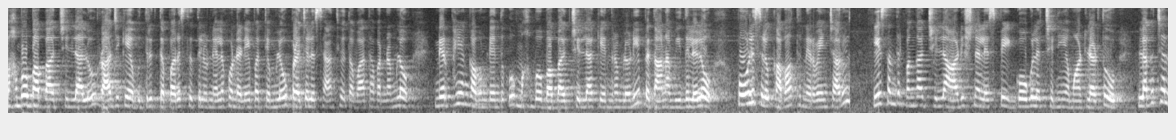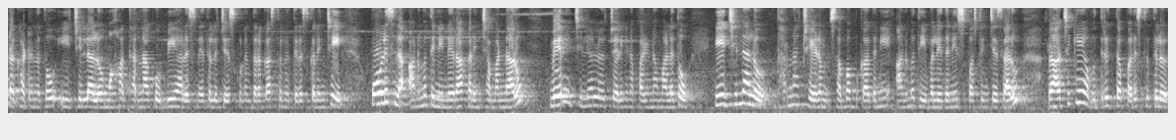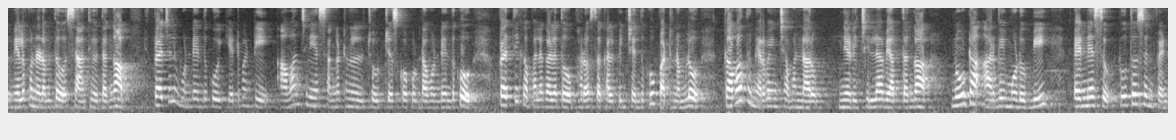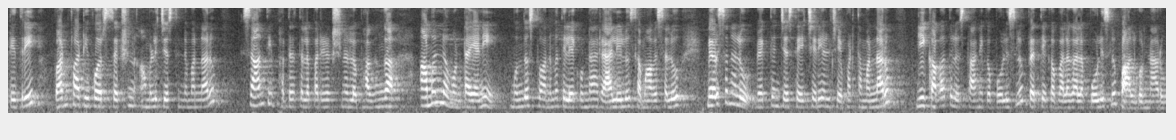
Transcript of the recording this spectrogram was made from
మహబూబాబాద్ జిల్లాలో రాజకీయ ఉద్రిక్త పరిస్థితులు నెలకొన్న నేపథ్యంలో ప్రజలు శాంతియుత వాతావరణంలో నిర్భయంగా ఉండేందుకు మహబూబాబాద్ జిల్లా కేంద్రంలోని ప్రధాన వీధులలో పోలీసులు కవాతు నిర్వహించారు. ఈ సందర్భంగా జిల్లా అడిషనల్ ఎస్పీ గోగుల చెన్నయ్య మాట్లాడుతూ లగచల్ర ఘటనతో ఈ జిల్లాలో మహాధర్నాకు బీఆర్ఎస్ నేతలు చేసుకున్న దరఖాస్తును తిరస్కరించి పోలీసుల అనుమతిని నిరాకరించామన్నారు. వేరే జిల్లాలో జరిగిన పరిణామాలతో ఈ జిల్లాలో ధర్నా చేయడం సబబు కాదని అనుమతి ఇవ్వలేదని స్పష్టం చేశారు. రాజకీయ ఉద్రిక్త పరిస్థితులు నెలకొనడంతో శాంతియుతంగా ప్రజలు ఉండేందుకు ఎటువంటి అవాంఛనీయ సంఘటనలు చోటు చేసుకోకుండా ఉండేందుకు ప్రత్యేక బలగాలతో భరోసా కల్పించేందుకు పట్టణంలో కవాతు నిర్వహించామన్నారు. నేడు జిల్లా వ్యాప్తంగా నూట అరవై మూడు B N S two thousand twenty three one forty four section అమలు చేస్తున్నామన్నారు శాంతి భద్రతల పరిరక్షణలో భాగంగా అమల్లో ఉంటాయని ముందస్తు అనుమతి లేకుండా ర్యాలీలు సమావేశాలు నిరసనలు వ్యక్తం చేస్తే చర్యలు చేపడతామన్నారు. ఈ కవాతులు స్థానిక పోలీసులు ప్రత్యేక బలగాల పోలీసులు పాల్గొన్నారు.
